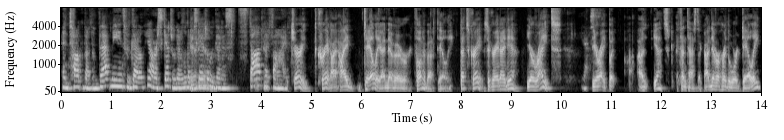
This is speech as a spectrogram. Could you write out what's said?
and talk about them. That means we've got to, you know, our schedule. We've got to look at Yeah, our schedule. yeah. We've got to stop at five. Geri, great. I, I daily, I never thought about it daily. That's great. It's a great idea. You're right. Yes. You're right. But uh, yeah, it's fantastic. I've never heard the word daily,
